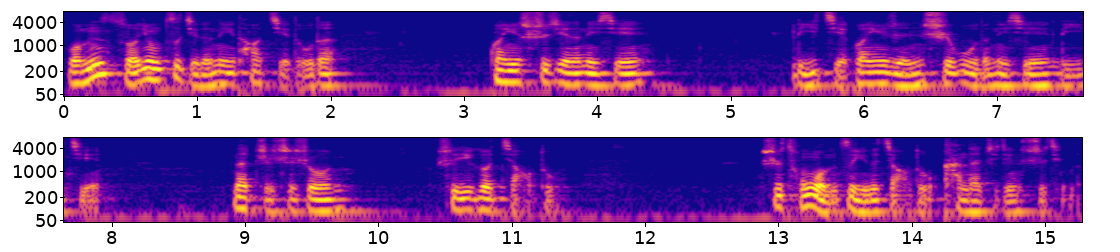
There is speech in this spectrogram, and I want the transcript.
我们所用自己的那一套解读的关于世界的那些。理解关于人事物的那些理解，那只是说是一个角度，是从我们自己的角度看待这件事情的。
